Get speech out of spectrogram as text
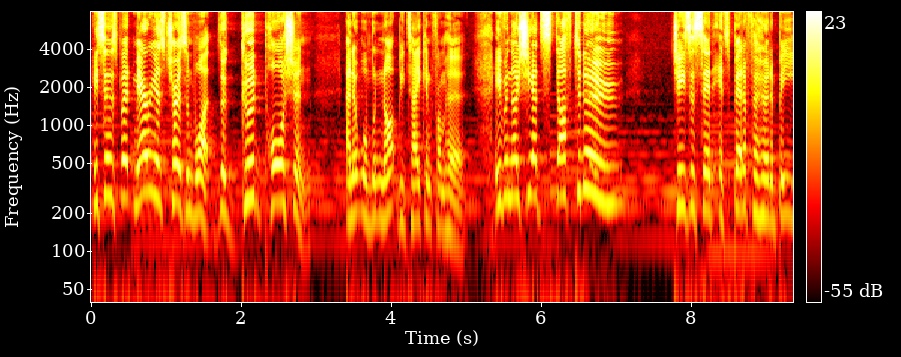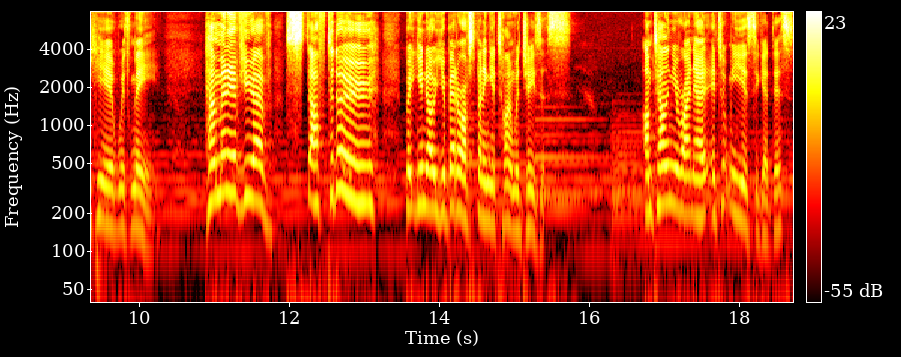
He says, but Mary has chosen what? The good portion, and it will not be taken from her. Even though she had stuff to do, Jesus said, it's better for her to be here with me. How many of you have stuff to do, but you know you're better off spending your time with Jesus? I'm telling you right now, it took me years to get this.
